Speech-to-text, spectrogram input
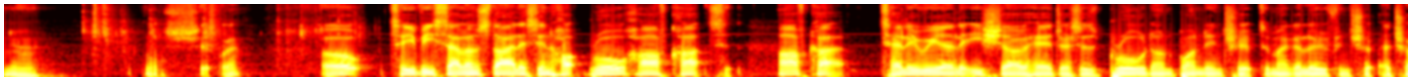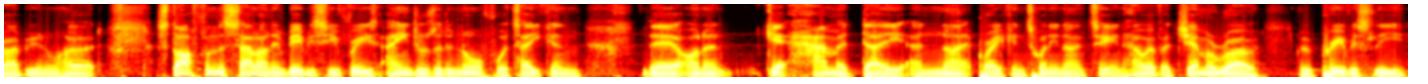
Yeah. Oh, shit, boy. Oh, TV salon stylist in hot brawl. Half cut, half cut tele-reality show hairdressers brawled on bonding trip to Magaluf and a tribunal heard. Staff from the salon in BBC Three's Angels of the North were taken there on a get hammered day and night break in 2019. However, Gemma Rowe, who previously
